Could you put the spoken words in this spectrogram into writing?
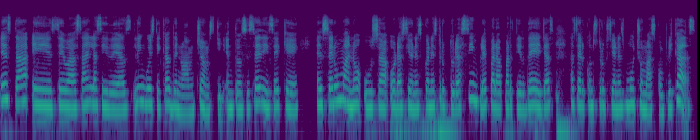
esta eh, se basa en las ideas lingüísticas de Noam Chomsky. Entonces se dice que el ser humano usa oraciones con estructura simple para a partir de ellas hacer construcciones mucho más complicadas.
